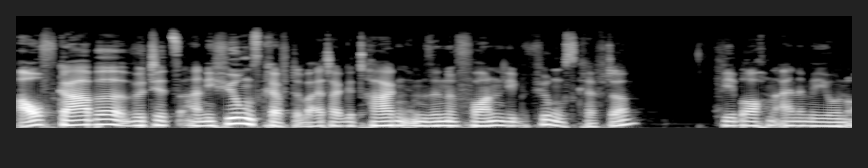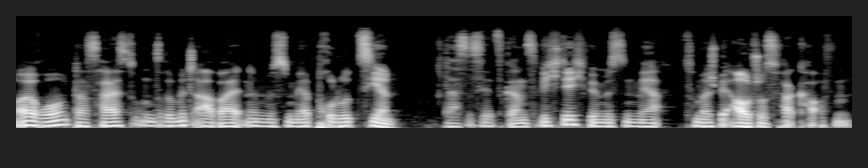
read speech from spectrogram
Aufgabe wird jetzt an die Führungskräfte weitergetragen im Sinne von, liebe Führungskräfte, wir brauchen eine Million Euro. Das heißt, unsere Mitarbeitenden müssen mehr produzieren. Das ist jetzt ganz wichtig. Wir müssen mehr zum Beispiel Autos verkaufen.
